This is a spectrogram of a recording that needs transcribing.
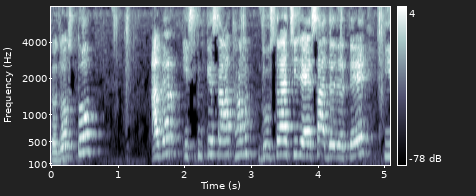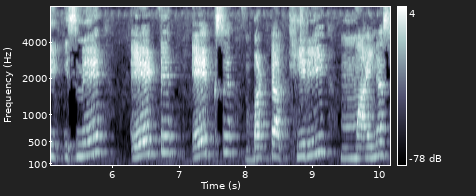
तो दोस्तों, अगर इसके साथ हम दूसरा चीज़ ऐसा दे देते कि इसमें एट एक्स बट्टा थ्री माइनस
